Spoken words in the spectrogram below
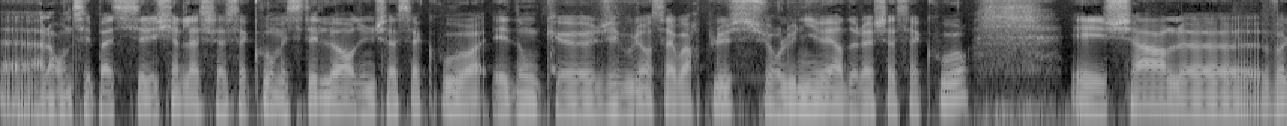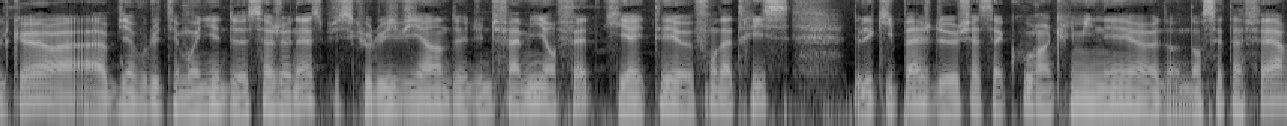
euh, alors on ne sait pas si c'est les chiens de la chasse à cour, mais c'était lors d'une chasse à cour. Et donc j'ai voulu en savoir plus sur l'univers de la chasse à cour. Et Charles euh, Volcker a bien voulu témoigner de sa jeunesse, puisque lui vient d'une famille en fait qui a été fondatrice de l'équipage de chasse à cour incriminé dans, dans, cette affaire.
